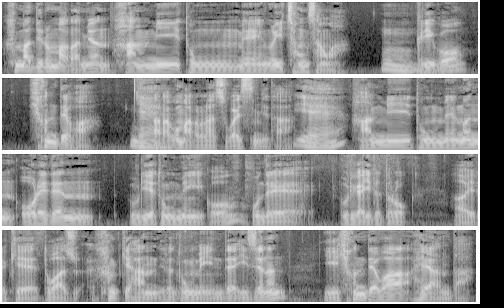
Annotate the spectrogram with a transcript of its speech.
한마디로 말하면 한미 동맹의 정상화 음. 그리고 현대화 라고 예. 말을 할 수가 있습니다. 예. 한미 동맹은 오래된 우리의 동맹이고 오늘의 우리가 이르도록 어 이렇게 도와주 함께한 이런 동맹인데 이제는 이게 현대화해야 한다.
